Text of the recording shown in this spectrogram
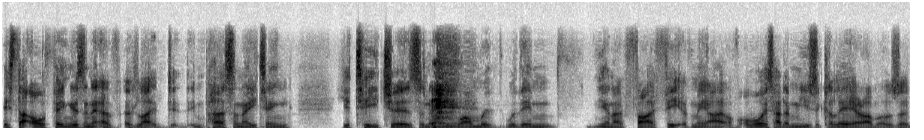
it's that old thing, isn't it, of, of like impersonating your teachers and anyone with within you know five feet of me. I've, always had a musical ear. I was a,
